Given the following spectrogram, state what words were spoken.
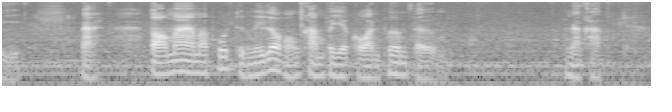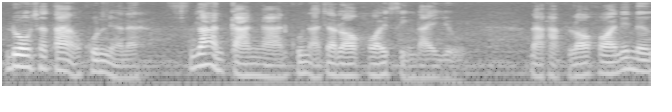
ดีนะต่อมามาพูดถึงในเรื่องของคำพยากรณ์เพิ่มเติมนะครับ ดวงชะตาของคุณเนี่ยนะด้านการงานคุณอาจจะรอคอยสิ่งใดอยู่นะครับ รอคอยนิดนึง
